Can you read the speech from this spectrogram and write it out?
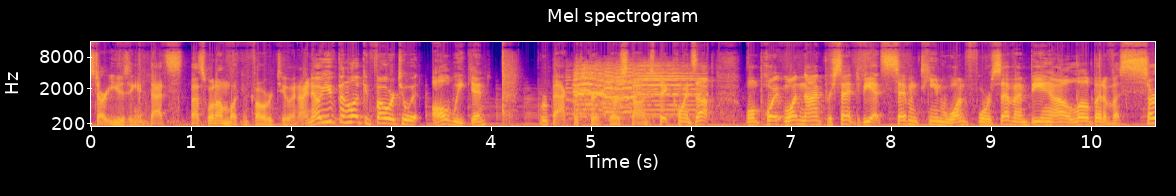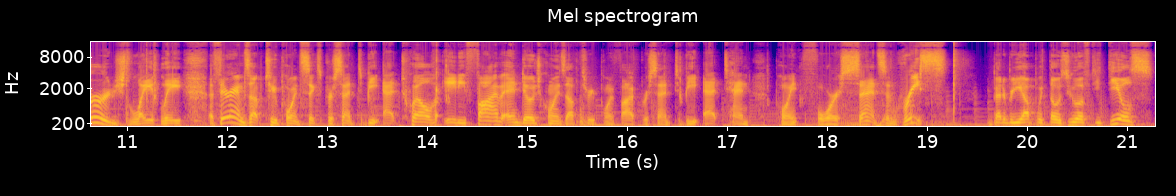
start using it. That's that's what I'm looking forward to. And I know you've been looking forward to it all weekend. We're back with crypto stonks. Bitcoin's up 1.19% to be at 17,147, being on a little bit of a surge lately. Ethereum's up 2.6% to be at 1285, and Dogecoin's up 3.5% to be at 10.4 cents. And Reese, better be up with those UFD deals.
